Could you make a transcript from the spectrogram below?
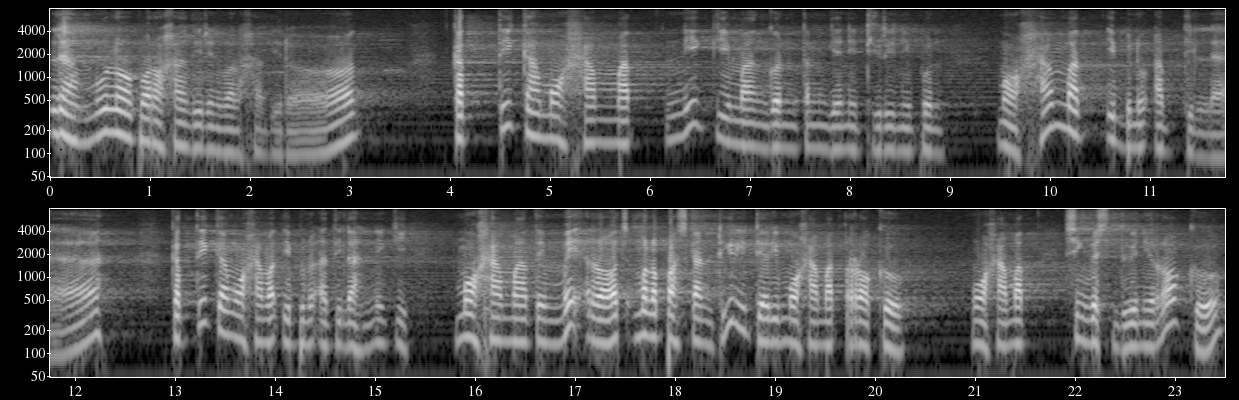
Lah mula para hadirin wal hadirat ketika Muhammad niki manggon tenggeni pun Muhammad ibnu Abdullah ketika Muhammad ibnu Abdullah niki Muhammad Mi'raj melepaskan diri dari Muhammad Rogo. Muhammad sing wis duweni rogo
